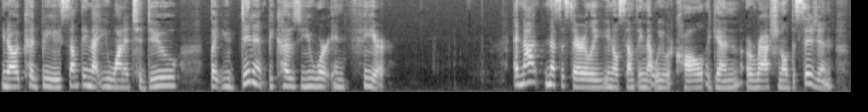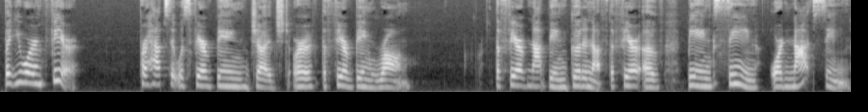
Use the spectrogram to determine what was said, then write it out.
You know, it could be something that you wanted to do, but you didn't because you were in fear. And not necessarily, you know, something that we would call, again, a rational decision, but you were in fear. Perhaps it was fear of being judged or the fear of being wrong, the fear of not being good enough, the fear of being seen or not seen,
